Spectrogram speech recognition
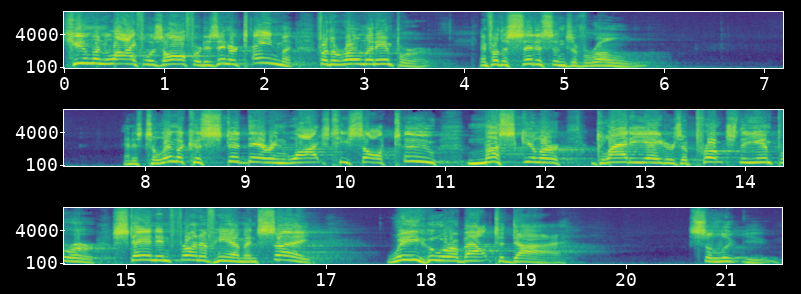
human life was offered as entertainment for the Roman emperor and for the citizens of Rome. And as Telemachus stood there and watched, he saw two muscular gladiators approach the emperor, stand in front of him, and say, We who are about to die salute you.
